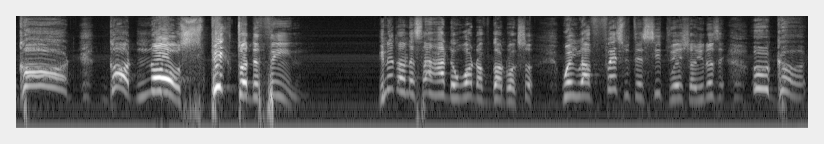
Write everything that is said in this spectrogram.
God, God, no, speak to the thing. You need to understand how the word of God works. So when you are faced with a situation, you don't say, Oh God,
